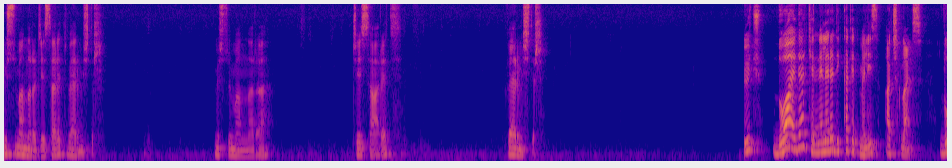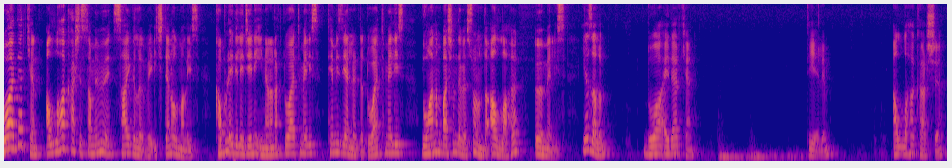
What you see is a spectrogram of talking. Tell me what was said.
Müslümanlara cesaret vermiştir. Müslümanlara cesaret vermiştir. 3. Dua ederken nelere dikkat etmeliyiz? Açıklayınız. Dua ederken Allah'a karşı samimi ve saygılı ve içten olmalıyız. Kabul edileceğine inanarak dua etmeliyiz. Temiz yerlerde dua etmeliyiz. Duanın başında ve sonunda Allah'ı övmeliyiz. Yazalım. Dua ederken diyelim Allah'a karşı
